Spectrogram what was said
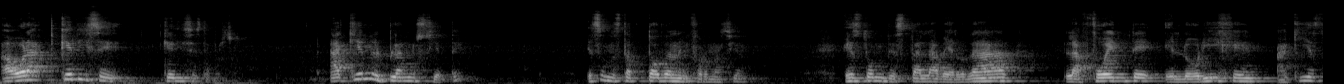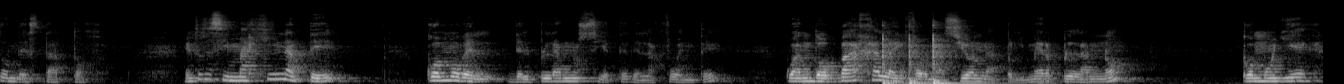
Ahora, ¿qué dice, qué dice esta persona? Aquí en el plano 7 es donde está toda la información. Es donde está la verdad, la fuente, el origen. Aquí es donde está todo. Entonces imagínate cómo del, del plano 7, de la fuente, cuando baja la información a primer plano, cómo llega.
